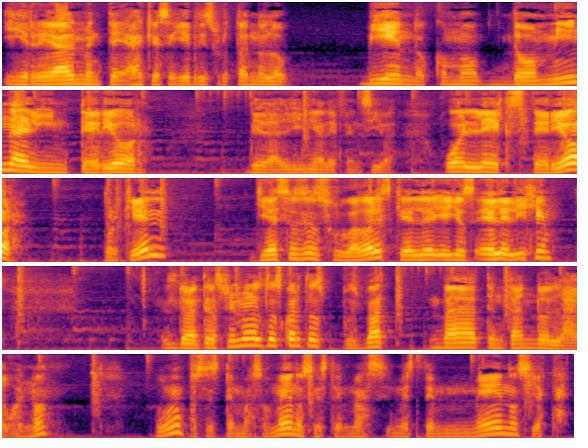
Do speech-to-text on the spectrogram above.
y realmente hay que seguir disfrutándolo viendo cómo domina el interior de la línea defensiva o el exterior, porque él ya esos jugadores que ellos él elige durante los primeros dos cuartos pues va va tentando el agua, ¿no? Bueno, pues este más o menos, este más, este menos y acá.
